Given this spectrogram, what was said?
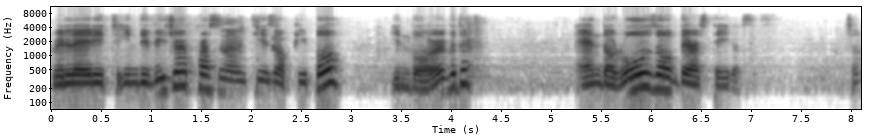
related to individual personalities of people involved and the roles of their status. 그렇죠?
